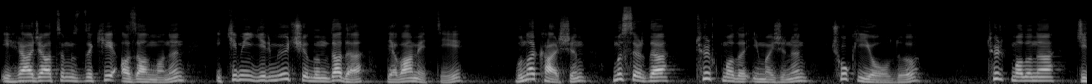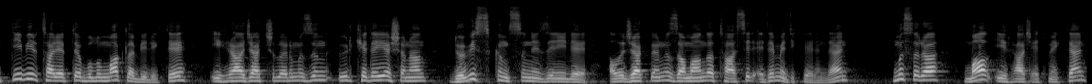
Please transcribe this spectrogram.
ihracatımızdaki azalmanın 2023 yılında da devam ettiği, buna karşın Mısır'da Türk malı imajının çok iyi olduğu, Türk malına ciddi bir talepte bulunmakla birlikte ihracatçılarımızın ülkede yaşanan döviz sıkıntısı nedeniyle alacaklarını zamanda tahsil edemediklerinden Mısır'a mal ihraç etmekten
